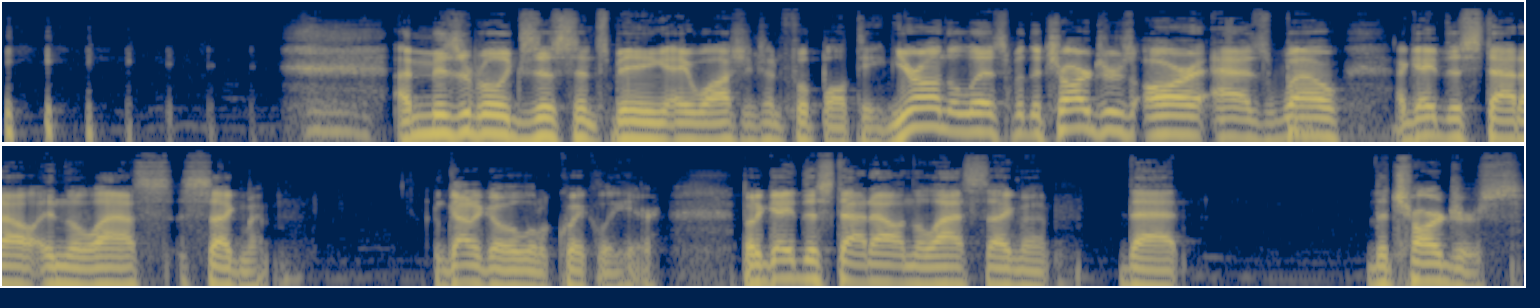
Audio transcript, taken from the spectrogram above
a miserable existence being a Washington football team. You're on the list, but the Chargers are as well. I gave this stat out in the last segment. I've got to go a little quickly here. But I gave this stat out in the last segment that the Chargers,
